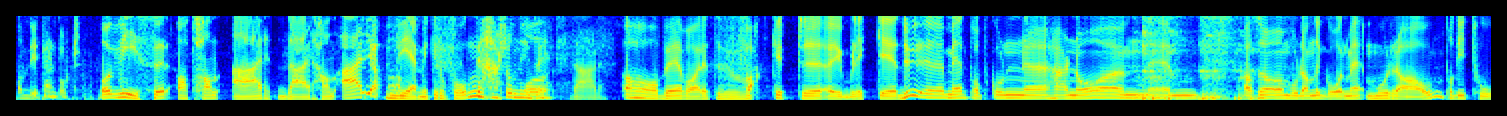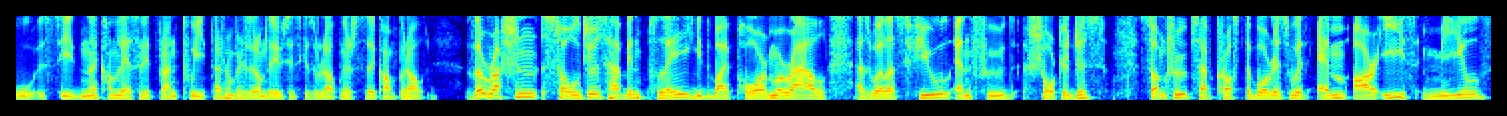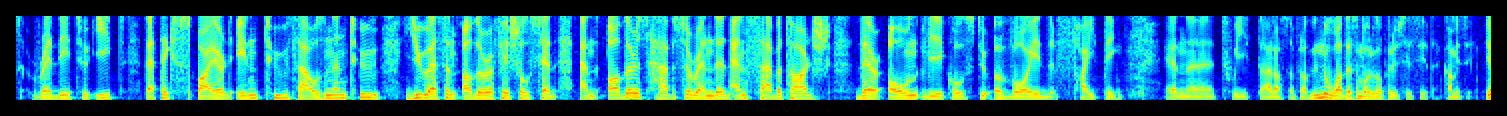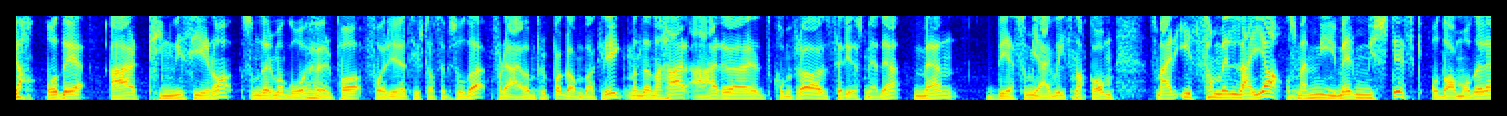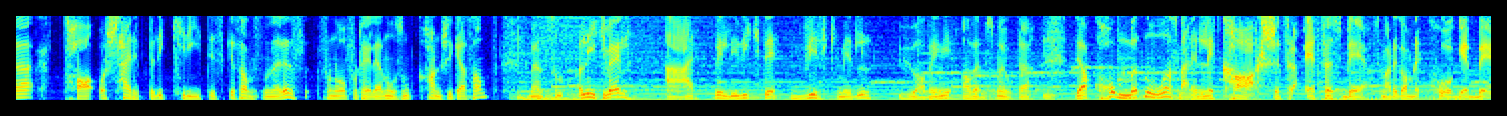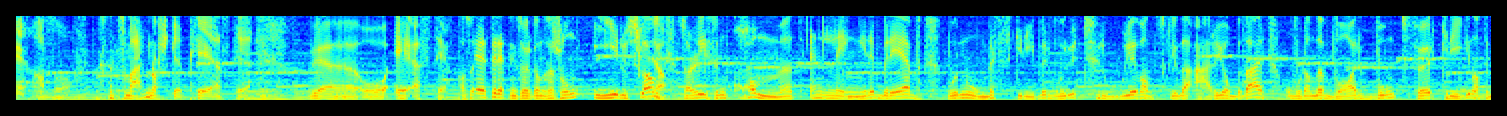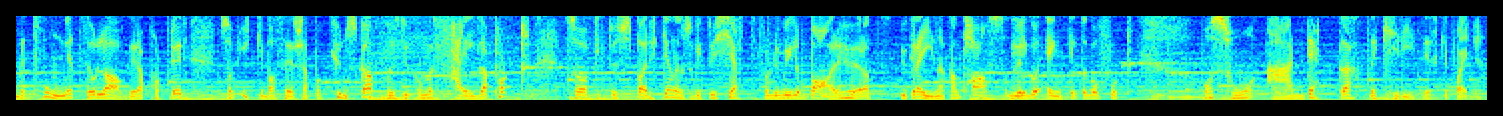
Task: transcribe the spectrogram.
Og dytter han bort. og viser at han er der han er, Ja. ved mikrofonen. Det er så nydelig. Og det er det. Å, det var et vakkert eh, øyeblikk. Du, eh, mer popkorn eh, her nå. Eh, Altså om hvordan det går med moralen på de to sidene. Kan lese litt fra en tweet her som forteller om de russiske soldatenes eh, kampmoral. The Russian soldiers have been plagued by poor morale, as well as fuel and food shortages. Some troops have crossed the borders with MREs, meals ready to eat, that expired in 2002, US and other officials said, and others have surrendered and sabotaged their own vehicles to avoid fighting. En eh, tweet der altså fra noe av det som foregår på russisk side, kan vi si. Ja, og det er ting vi sier nå som dere må gå og høre på forrige tirsdagsepisode. For det er jo en propagandakrig, men denne her er, eh, kommer fra seriøst medie. Men det som jeg vil snakke om, som er i samme leia, og som er mye mer mystisk, og da må dere ta og skjerpe de kritiske sansene deres, for nå forteller jeg noe som kanskje ikke er sant, men som allikevel er veldig viktig virkemiddel uavhengig av hvem som har gjort det. Det har kommet noe som er en lekkasje fra FSB, som er det gamle KGB, altså, som er den norske PST og EST. Altså etterretningsorganisasjonen i Russland. Ja. Så har det liksom kommet en lengre brev hvor noen beskriver hvor utrolig vanskelig det er å jobbe der, og hvordan det var vondt før krigen, at de ble tvunget til å lage rapporter som ikke baserer seg på kunnskap. For hvis du kom med feil rapport, så fikk du sparken, eller så fikk du kjeft, for du ville bare høre at Ukraina kan tas, og det vil gå enkelt og gå fort. Og så er dette det kritiske poenget.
